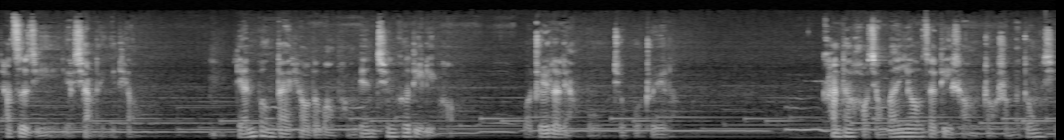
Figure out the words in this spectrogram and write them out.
他自己也吓了一跳，连蹦带跳地往旁边青稞地里跑。我追了两步就不追了，看他好像弯腰在地上找什么东西，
